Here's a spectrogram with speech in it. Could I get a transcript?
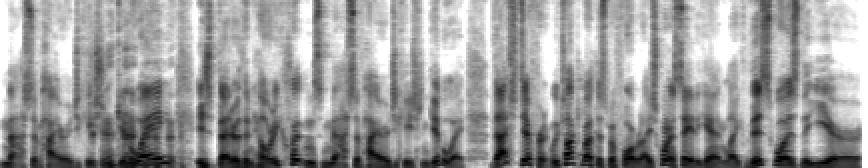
massive higher education giveaway is better than Hillary Clinton's massive higher education giveaway. That's different. We've talked about this before, but I just want to say it again. Like this was the year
